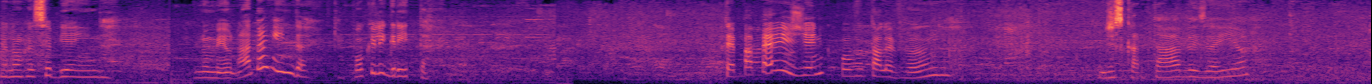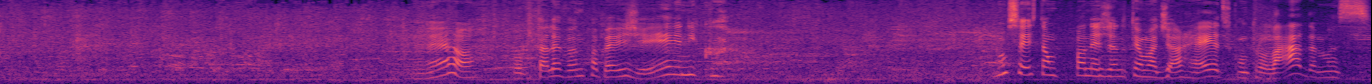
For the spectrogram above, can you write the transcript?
Eu não recebi ainda. No meu nada ainda. Daqui a pouco ele grita. Até papel higiênico o povo tá levando. Descartáveis aí, ó. É, ó. O povo tá levando papel higiênico. Não sei se estão planejando ter uma diarreia descontrolada, mas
